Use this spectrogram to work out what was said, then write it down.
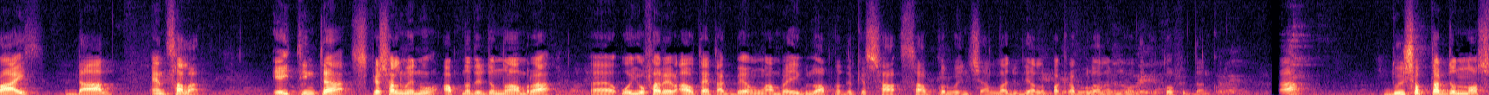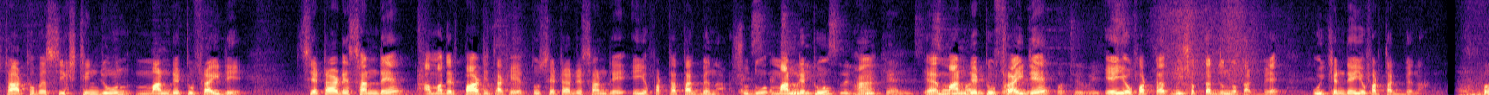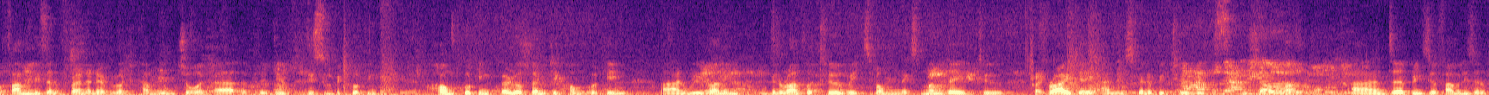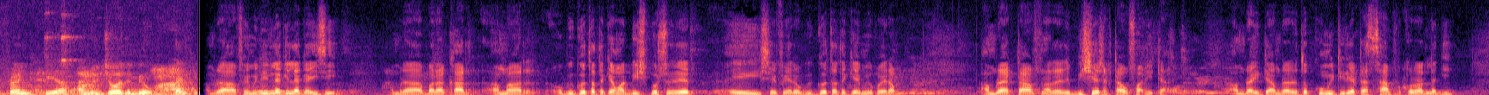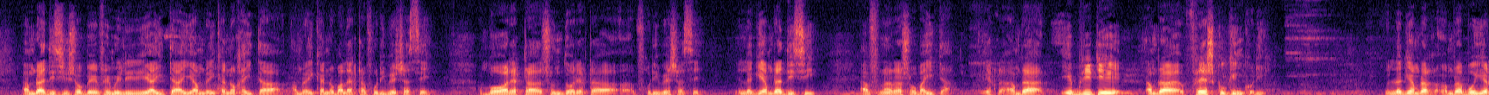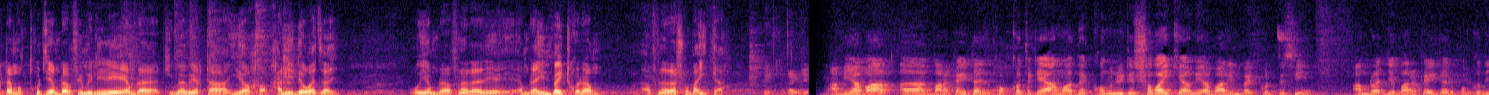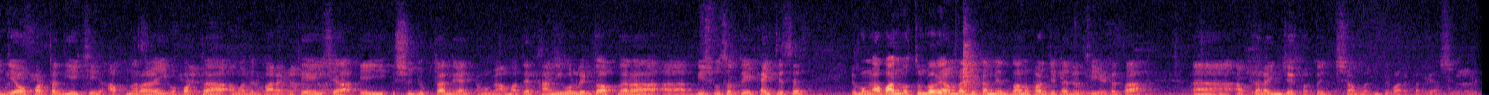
rice ডাল অ্যান্ড সালাদ। এই তিনটা স্পেশাল মেনু আপনাদের জন্য আমরা ওই অফারের আওতায় থাকবে এবং আমরা এইগুলো আপনাদেরকে সার্ভ করব ইনশাআল্লাহ যদি আল্লাহ পাক রাব্বুল আলমিন আমাদেরকে তৌফিক দান করে দুই সপ্তাহের জন্য স্টার্ট হবে sixteen June Monday to Friday Saturday Sunday আমাদের পার্টি থাকে তো স্যাটারডে সানডে এই অফারটা থাকবে না। শুধু মানডে টু হ্যাঁ হ্যাঁ মানডে টু ফ্রাইডে. এই অফারটা দুই সপ্তাহের জন্য থাকবে। উইকেন্ডে এই অফার থাকবে না। For families and friends and everyone to come and enjoy. Uh, this will be cooking, home cooking, very authentic home cooking. And we're running, we're going to run for two weeks from next Monday to Friday. Friday, and it's going to be two weeks, inshallah. And uh, brings your families and friends here and enjoy the meal. Thank you. আমরা ফ্যামিলির লাগি লাগাইছি আমরা বারাকার আমার অভিজ্ঞতা থেকে আমার বিশ বছরের এই শেফের অভিজ্ঞতা থেকে আমি হইলাম আমরা একটা আপনার বিশেষ একটা অফার এটা আমরা এটা আমরা তো কমিটির একটা সার্ভ করার লাগি আমরা দিছি সবে ফ্যামিলি আইতা আই আমরা এখানে খাইতা আমরা এখানে ভালো একটা পরিবেশ আছে বর একটা সুন্দর একটা পরিবেশ আছে লাগি আমরা দিছি আপনারা সবাইটা একটা আমরা এভরিডে আমরা ফ্রেশ কুকিং করি। লাগে আমরা আমরা বই একটা মত করছি আমরা ফ্যামিলিরে আমরা কীভাবে একটা ইয়া খানি দেওয়া যায় ওই আমরা আপনারা আমরা ইনভাইট করাম আপনারা সবাইটা আমি আবার আহ, বারাকা ইটারের পক্ষ থেকে আমাদের কমিউনিটির সবাইকে আমি আবার ইনভাইট করতেছি। আমরা যে বারাকাইটার পক্ষ থেকে যে অফারটা দিয়েছি, আপনারা এই অফারটা আমাদের বারাকাতে এসা এই সুযোগটা নেন এবং আমাদের খানি অলরেডি তো আপনারা বিশ বছর থেকে খাইতেছে এবং আবার নতুনভাবে আমরা যেটা মেজবান অফার যেটা দিচ্ছি, এটা তা আপনারা এনজয় করবেন, ইনশাআল্লাহ, যদি বারাকাতে আসেন।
